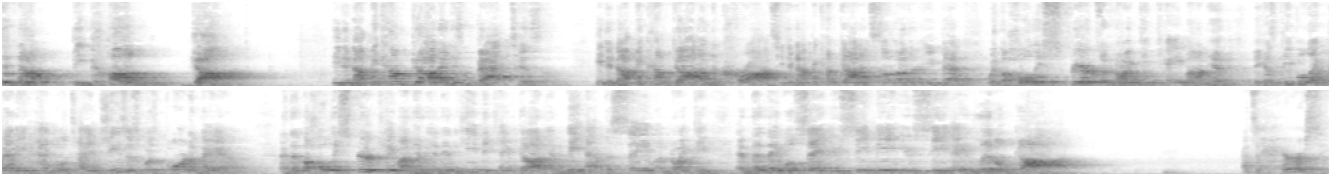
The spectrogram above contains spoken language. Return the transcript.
did not become God. He did not become God at his baptism. He did not become God on the cross. He did not become God at some other event when the Holy Spirit's anointing came on him. Because people like Benny Hinn will tell you Jesus was born a man. And then the Holy Spirit came on him and then he became God. And we have the same anointing. And then they will say, You see me, you see a little God. That's a heresy.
